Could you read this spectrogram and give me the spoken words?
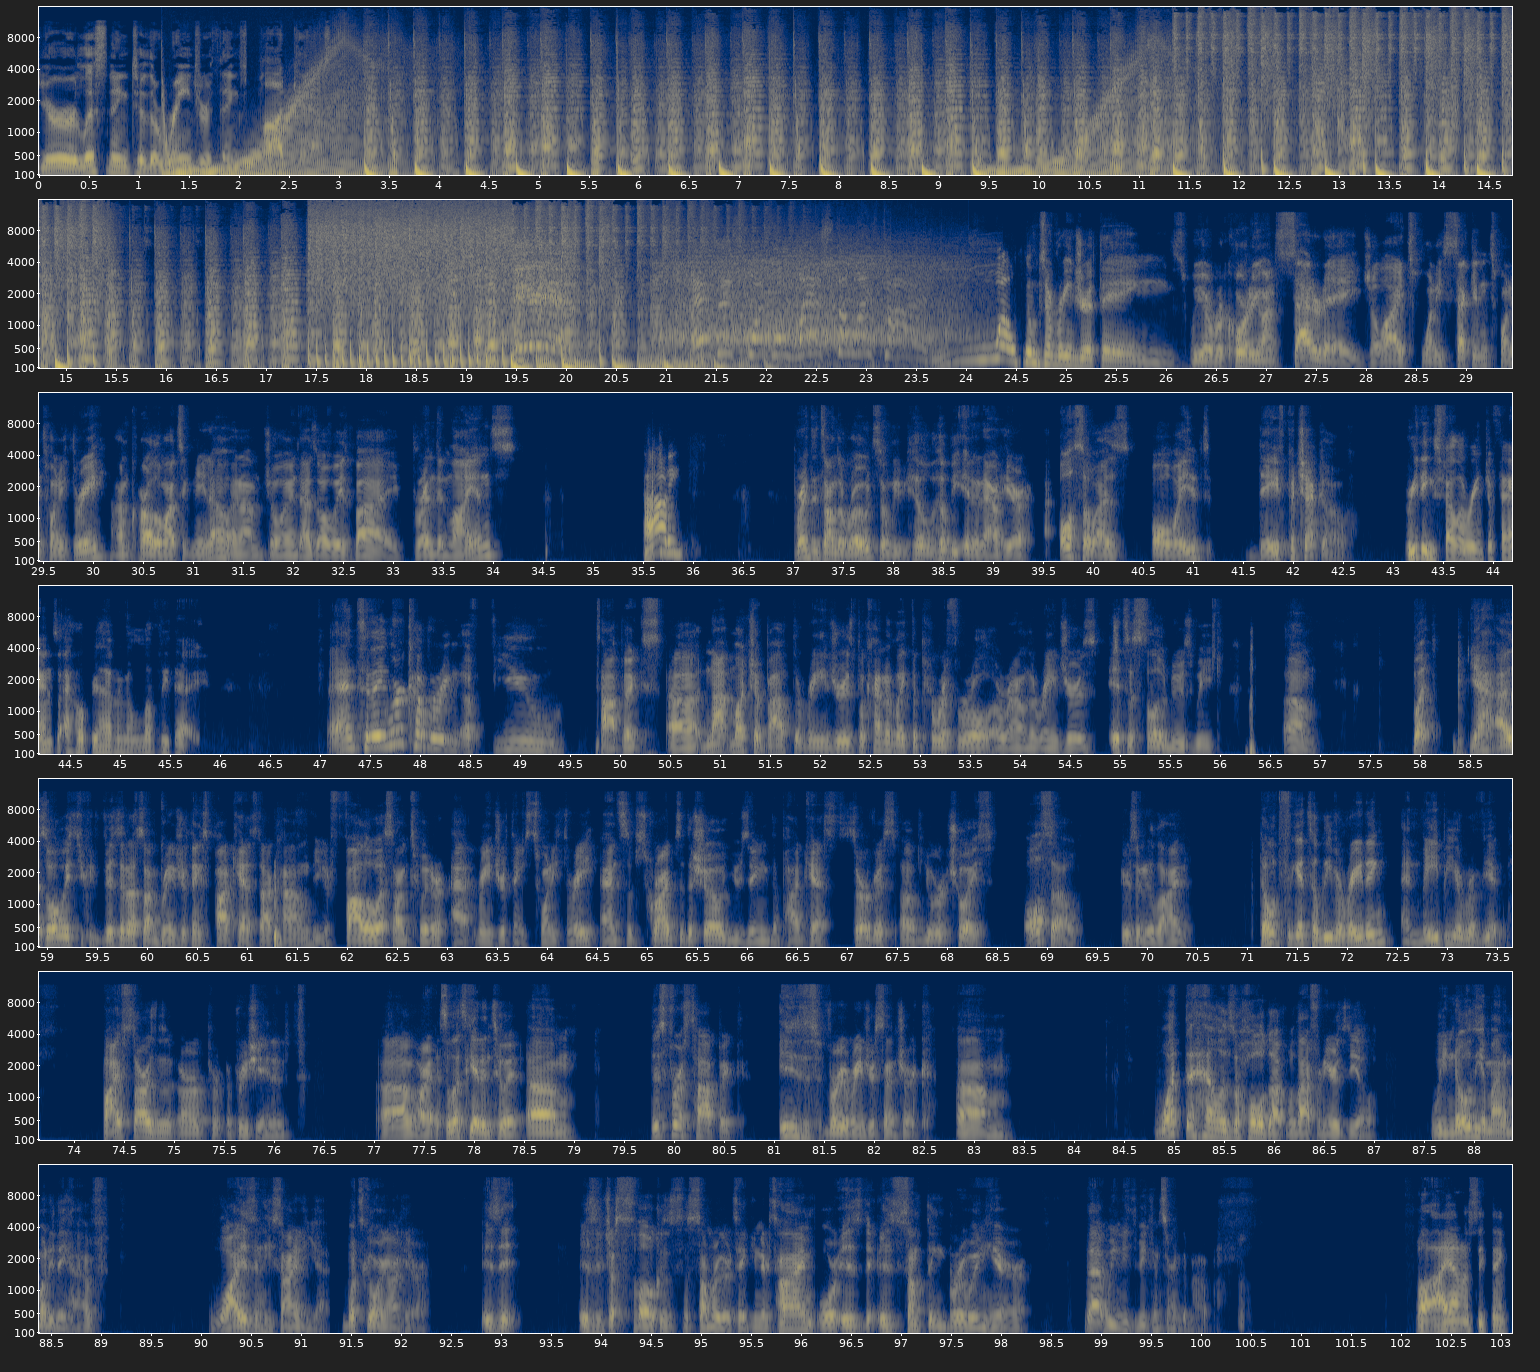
You're listening to the Ranger Things podcast. Welcome to Ranger Things. We are recording on Saturday, July 22nd, 2023. I'm Carlo Montagnino, and I'm joined, as always, by Brendan Lyons. Howdy. Brendan's on the road, so we, he'll he'll be in and out here. Also, as always, Dave Pacheco. Greetings, fellow Ranger fans. I hope you're having a lovely day. And today we're covering a few topics. Uh, not much about the Rangers, but kind of like the peripheral around the Rangers. It's a slow news week. Um, but yeah, as always, you could visit us on rangerthingspodcast.com. You could follow us on Twitter at rangerthings23 and subscribe to the show using the podcast service of your choice. Also, here's a new line. Don't forget to leave a rating and maybe a review. Five stars are pr- appreciated. Um, all right, so let's get into it. Um, this first topic is very Ranger centric. Um, what the hell is the holdup with Lafreniere's deal? We know the amount of money they have. Why isn't he signing yet? What's going on here? Is it is it just slow because it's the summer they're taking their time, or is there is something brewing here that we need to be concerned about? Well, I honestly think,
